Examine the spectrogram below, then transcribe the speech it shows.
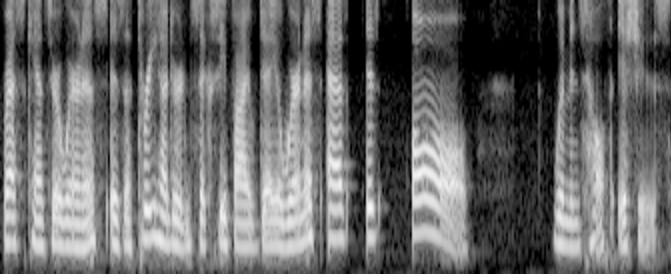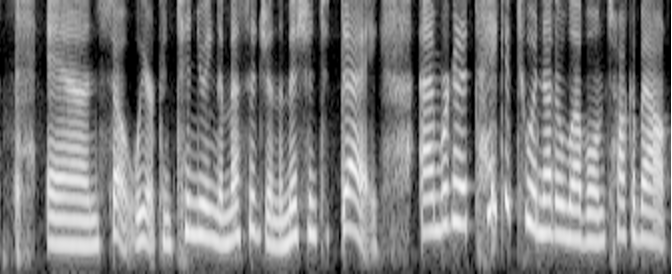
Breast Cancer Awareness is a 365 day awareness, as is all women's health issues. And so we are continuing the message and the mission today. And we're going to take it to another level and talk about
